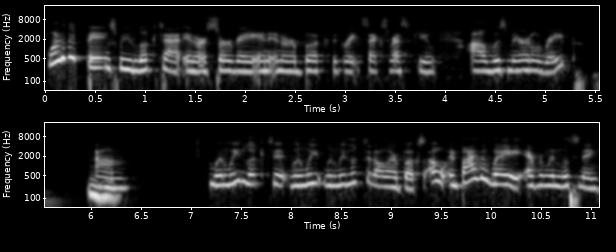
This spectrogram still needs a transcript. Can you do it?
One of the things we looked at in our survey and in our book, The Great Sex Rescue, uh, was marital rape. Mm-hmm. Um, when we looked at when we when we looked at all our books oh and by the way everyone listening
